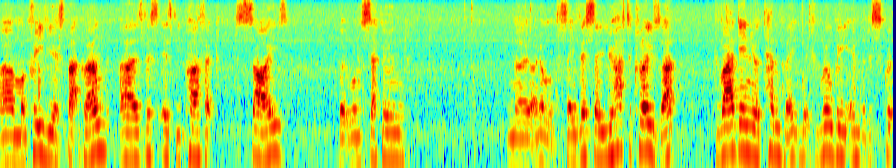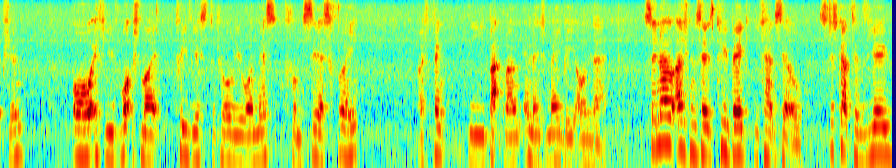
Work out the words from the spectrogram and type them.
Um, my previous background as this is the perfect size wait one second no I don't want to save this so you have to close that. Drag in your template which will be in the description. Or if you've watched my previous tutorial on this from CS3 I think the background image may be on there. So now as you can see it's too big you can't see it all. So just go up to view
